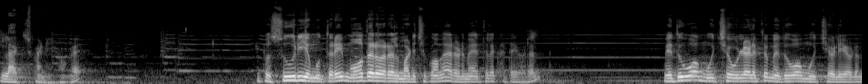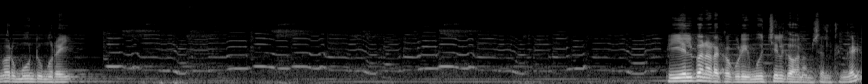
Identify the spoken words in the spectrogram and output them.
ரிலாக்ஸ் பண்ணிக்கோங்க. இப்போ சூரிய முத்திரை மோதர் விரல் மடிச்சுக்கோங்க ரெண்டு நேரத்தில் கட்டை விரல். மெதுவாக மூச்சை உள்ளெழுத்து மெதுவாக மூச்சை வெளியிடுங்க ஒரு மூன்று முறை இயல்பாக நடக்கக்கூடிய மூச்சில் கவனம் செலுத்துங்கள்.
